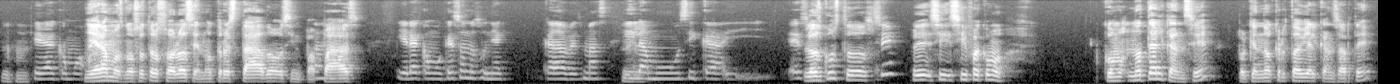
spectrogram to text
Ujú. que era como... Y éramos nosotros solos en otro estado, sin papás. Y era como que eso nos unía cada vez más. Y Ujú. la música y eso. Los gustos. Sí. Eh, Sí, sí, fue como. Como no te alcancé, porque no creo todavía alcanzarte.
